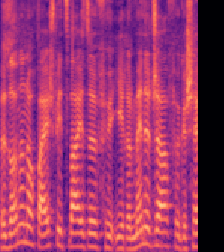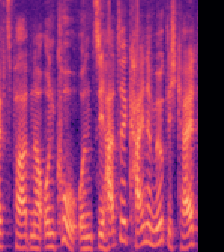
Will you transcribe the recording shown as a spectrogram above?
sondern auch beispielsweise für ihren Manager, für Geschäftspartner und Co. Und sie hatte keine Möglichkeit,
